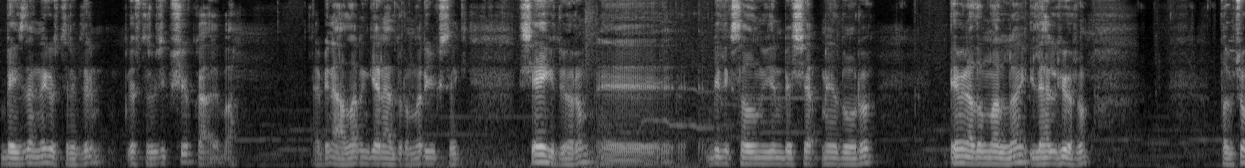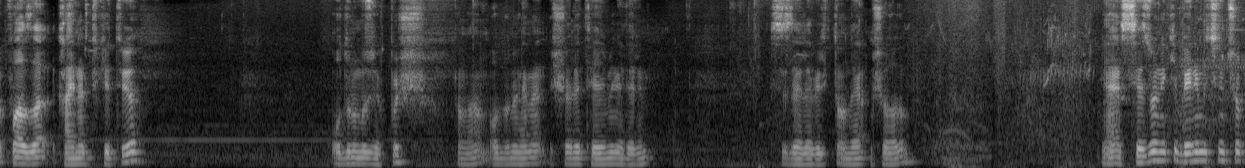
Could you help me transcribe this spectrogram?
base'den ne gösterebilirim? Gösterebilecek bir şey yok galiba. Ya, binaların genel durumları yüksek. Şeye gidiyorum. Ee, birlik salonu 25 yapmaya doğru emin adımlarla ilerliyorum. Tabii çok fazla kaynak tüketiyor. Odunumuz yokmuş. Tamam. Odunu hemen şöyle temin edelim. Sizlerle birlikte onu da yapmış olalım. Yani sezon 2 benim için çok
